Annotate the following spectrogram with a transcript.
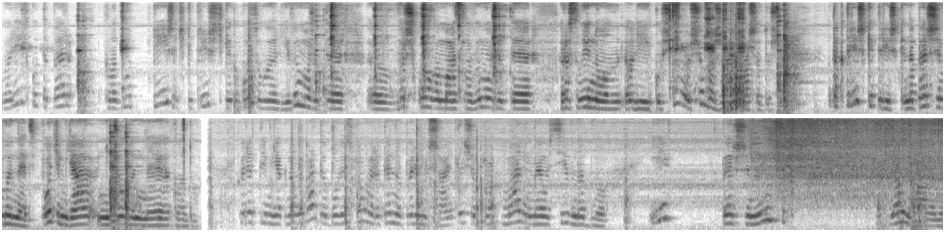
Сковорідку, тепер кладу трішечки, трішечки кокосової олії. Ви можете е, вершкове масло, ви можете рослинну олійку, що, що бажає ваша душа. Так трішки-трішки, на перший млинець, потім я нічого не кладу. Перед тим, як наливати, обов'язково ретельно перемішайте, щоб крахмаль не осів на дно. І перший млинчик наливаємо.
